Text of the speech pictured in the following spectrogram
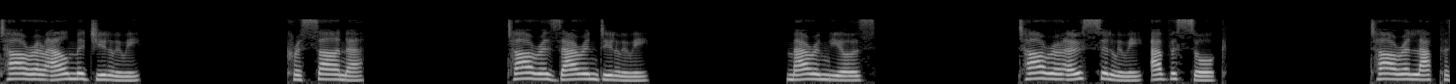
Tara Almajului Krasana Tara Zarandului Maramures Tara o Silui Avasork Tara Lapa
